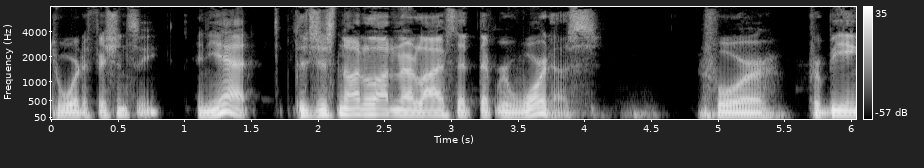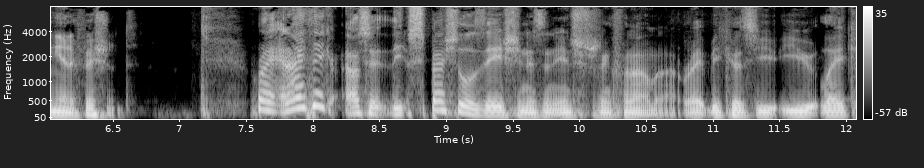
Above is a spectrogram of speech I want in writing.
toward efficiency. And yet, there's just not a lot in our lives that that reward us for for being inefficient. Right, and I think also the specialization is an interesting phenomenon, right? Because you you like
